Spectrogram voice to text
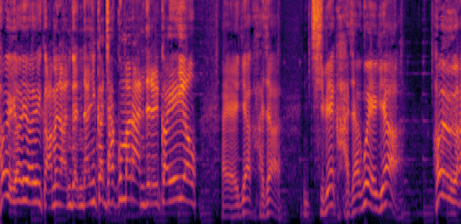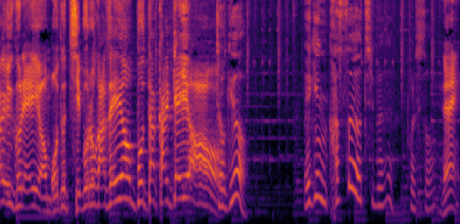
허이 허이 허이 가면 안 된다니까 자꾸만 안 들을 거예요. 에이, 애기야 가자. 집에 가자고 애기야. 허이 허이 그래요. 모두 집으로 가세요. 부탁할게요. 저기요. 애긴 갔어요 집에 벌써. 예,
